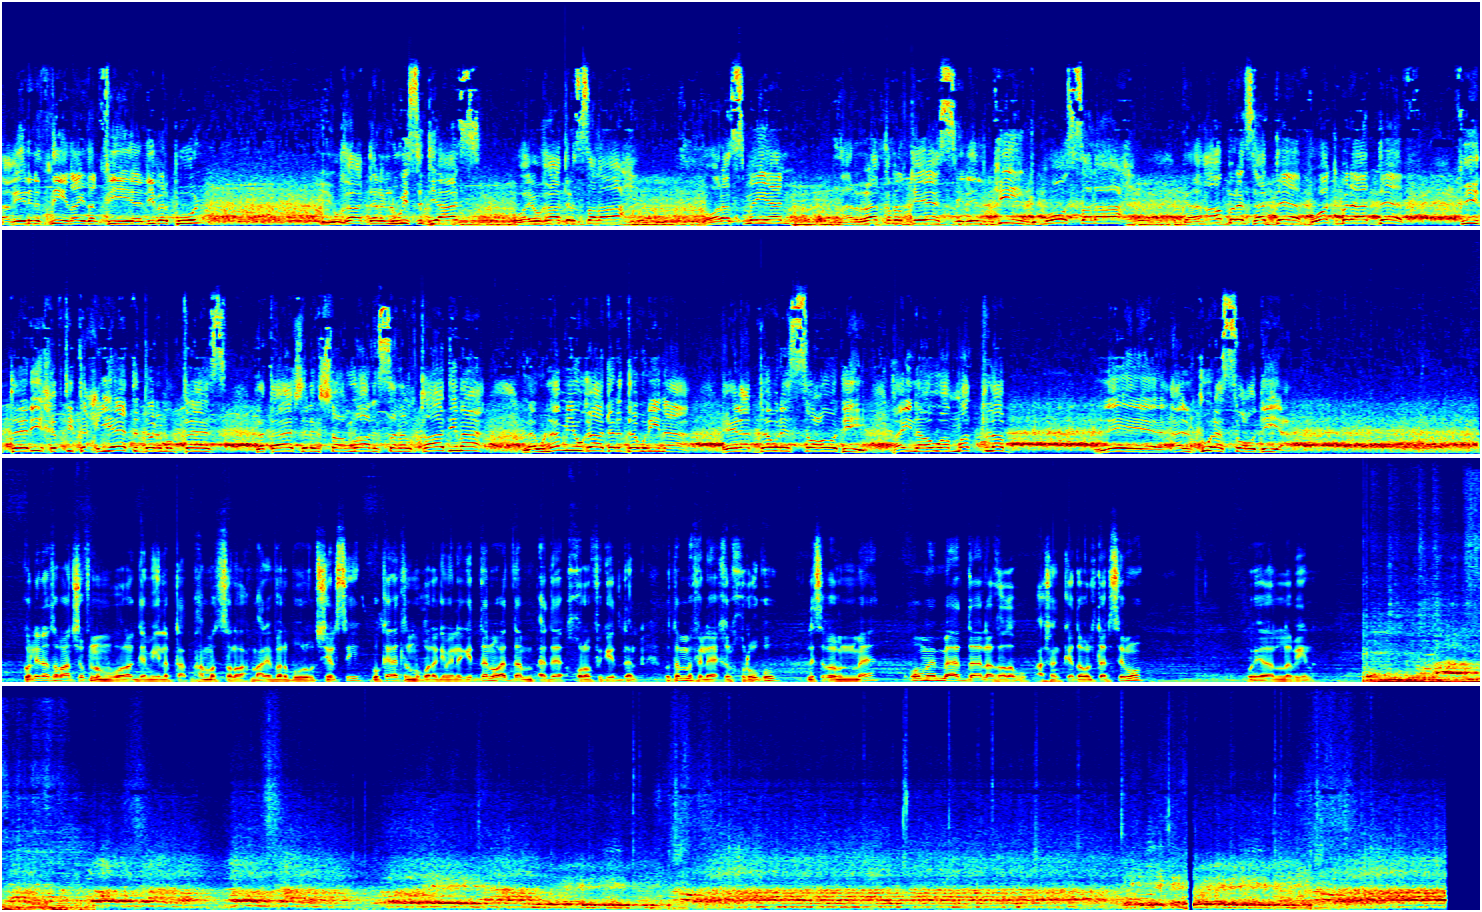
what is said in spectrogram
تغييرين اثنين أيضا في ليفربول. يغادر لويس دياز ويغادر صلاح. ورسميا الرقم القياسي للكينج مو صلاح كأبرز هداف وأكبر هداف في تاريخ افتتاحيات الدوري الممتاز. تتأجل إن شاء الله للسنة القادمة لو لم يغادر دورنا إلى الدوري السعودي. أين هو مطلب للكرة السعودية؟ كلنا طبعا شفنا المباراة الجميلة بتاعت محمد صلاح مع ليفربول وتشيلسي وكانت المباراة جميلة جدا وقدم أداء خرافي جدا وتم في الآخر خروجه لسبب ما ومما أدى إلى غضبه. عشان كده قلت أرسمه ويلا بينا.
